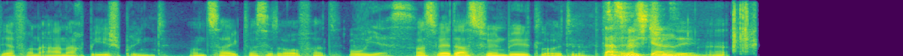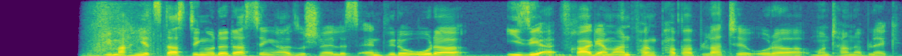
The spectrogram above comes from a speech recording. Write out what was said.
der von A nach B springt und zeigt, was er drauf hat. Oh yes. Was wäre das für ein Bild, Leute? Das will ich echt gerne sehen. Wir machen jetzt das Ding oder das Ding, also schnelles Entweder oder. Easy Frage am Anfang, Papa Platte oder Montana Black?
